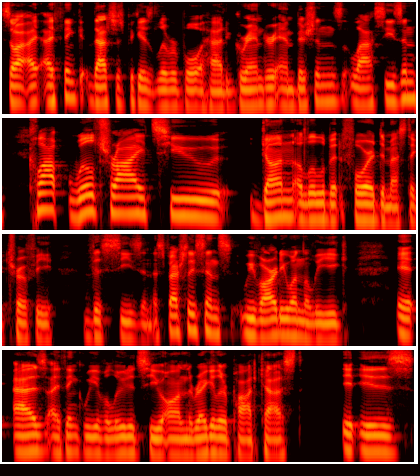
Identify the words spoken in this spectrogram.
So I, I, think that's just because Liverpool had grander ambitions last season. Klopp will try to gun a little bit for a domestic trophy this season, especially since we've already won the league. It, as I think we've alluded to on the regular podcast, it is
